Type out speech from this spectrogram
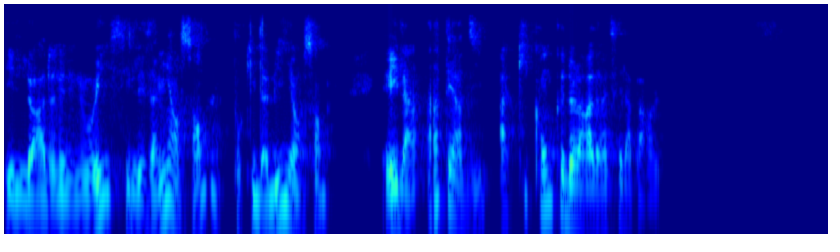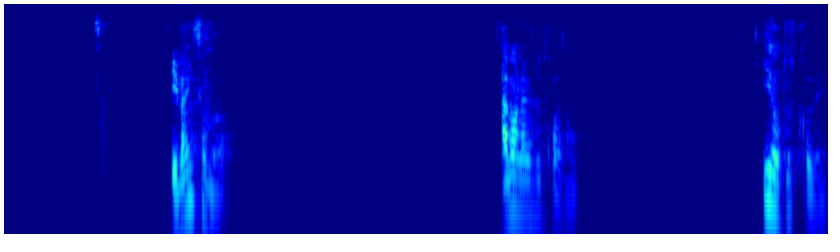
il leur a donné des nourrices, il les a mis ensemble pour qu'ils babillent ensemble, et il a interdit à quiconque de leur adresser la parole. Eh bien ils sont morts. Avant l'âge de trois ans. Ils ont tous crevé.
